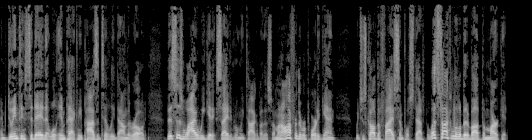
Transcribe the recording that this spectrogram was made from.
I'm doing things today that will impact me positively down the road? This is why we get excited when we talk about this. So I'm going to offer the report again, which is called the five simple steps. But let's talk a little bit about the market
